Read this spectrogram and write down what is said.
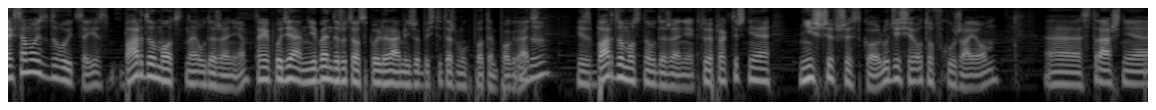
tak samo jest w dwójce, jest bardzo mocne uderzenie. Tak jak powiedziałem, nie będę rzucał spoilerami, żebyś ty też mógł potem pograć. Mhm. Jest bardzo mocne uderzenie, które praktycznie niszczy wszystko. Ludzie się o to wkurzają. E, strasznie,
